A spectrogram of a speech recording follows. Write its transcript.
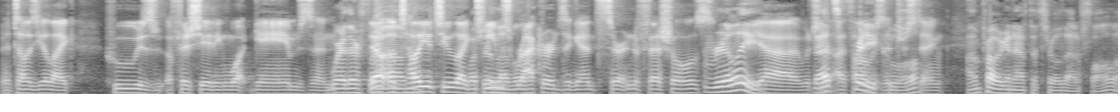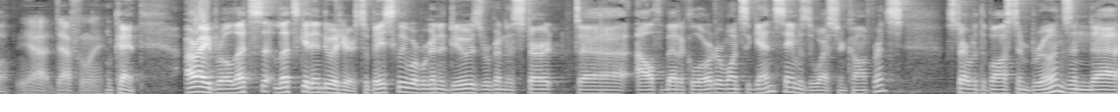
and it tells you like who is officiating what games and Where they're They'll- It'll tell you too like teams' records against certain officials. really. Yeah, which that's I thought pretty was cool. interesting. I'm probably gonna have to throw that a follow. Yeah, definitely. Okay. All right, bro. Let's let's get into it here. So basically, what we're going to do is we're going to start uh, alphabetical order once again, same as the Western Conference. Start with the Boston Bruins, and uh,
